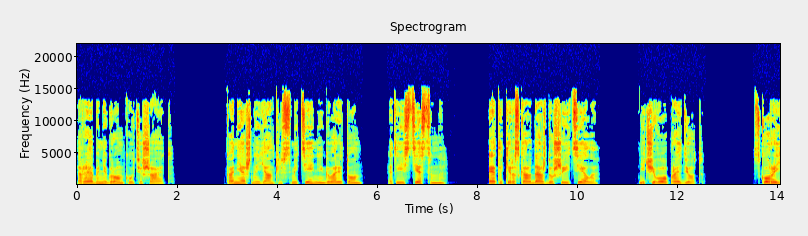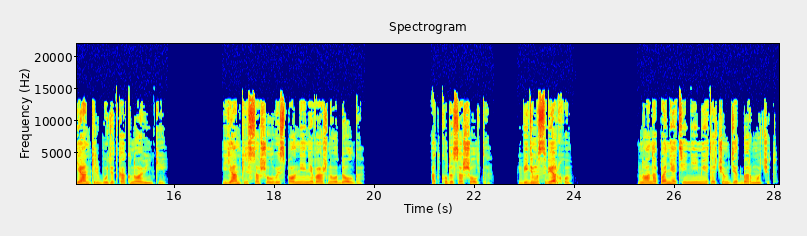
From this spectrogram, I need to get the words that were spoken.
Рэбе негромко утешает. «Конечно, Янкель в смятении», — говорит он. «Это естественно. Этакий раскардаш души и тела. Ничего, пройдет. Скоро Янкель будет как новенький». Янкель сошел в исполнение важного долга. Откуда сошел-то? Видимо, сверху? Но она понятия не имеет, о чем дед бормочет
